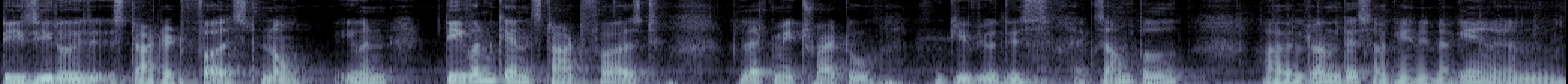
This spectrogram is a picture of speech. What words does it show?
T0 is started first. No, even T1 can start first. Let me try to give you this example. I will run this again and again and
